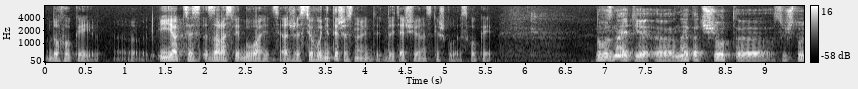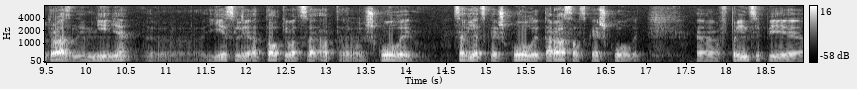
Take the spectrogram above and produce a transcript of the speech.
до хокею? Е, І як це зараз відбувається? Адже сьогодні теж існують дитячо-юнацькі школи з хокею. Ну, вы знаете, э, на этот счет э, существуют разные мнения. Э, Если отталкиваться от э, школы, советской школы, Тарасовской школы, э, в принципе, э,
